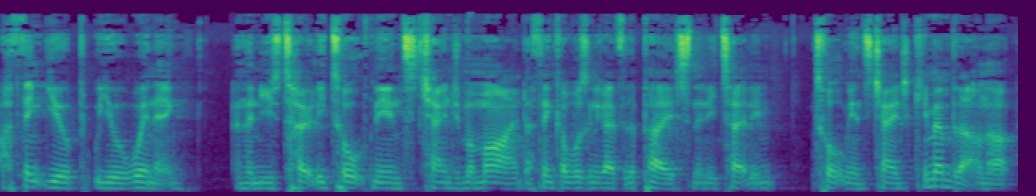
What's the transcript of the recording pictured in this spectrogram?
I think you were, you were winning, and then you totally talked me into changing my mind. I think I was going to go for the post, and then you totally talked me into changing. Can you remember that or not?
